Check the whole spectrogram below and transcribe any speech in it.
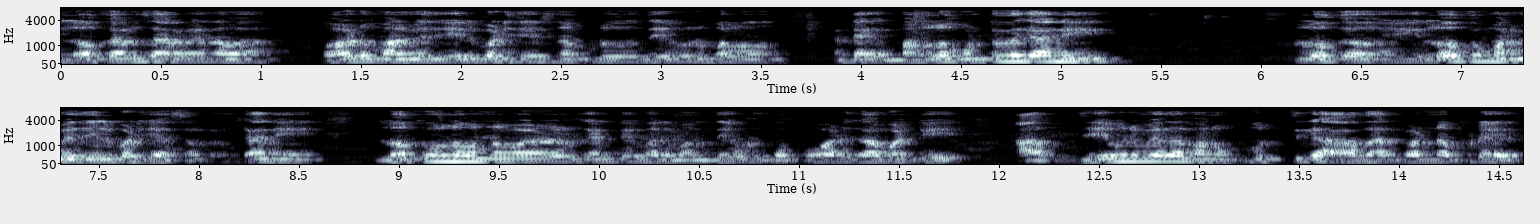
లోకానుసారమైన వాడు మన మీద ఏలుబడి చేసినప్పుడు దేవుని బలం అంటే మనలో ఉంటుంది కానీ లోక ఈ లోకం మన మీద నిలబడి చేస్తూ కానీ లోకంలో ఉన్నవాడు కంటే మరి మన దేవుడు గొప్పవాడు కాబట్టి ఆ దేవుని మీద మనం పూర్తిగా ఆధారపడినప్పుడే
